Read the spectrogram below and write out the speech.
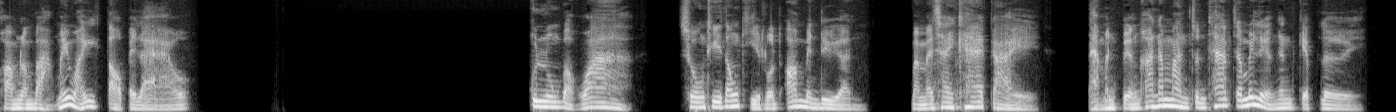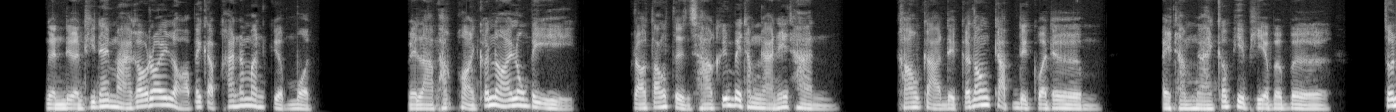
ความลำบากไม่ไหวอีกต่อไปแล้ว คุณลุงบอกว่า ช่วงที่ต้องขี่รถอ้อมเป็นเดือน มันไม่ใช่แค่ไกล แต่มันเปลืองค่าน้ำมันจนแทบจะไม่เหลือเงินเก็บเลย เงินเดือนที่ได้มาก็ร่อยหลอไปกับค่าน้ำมันเกือบหมด เวลาพักผ่อนก็น้อยลงไปอีก เราต้องตื่นเช้าขึ้นไปทำงานให้ทัน เข้ากะดึกก็ต้องกลับดึกกว่าเดิม ไปทำงานก็เพลียๆเบอร์ๆจน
